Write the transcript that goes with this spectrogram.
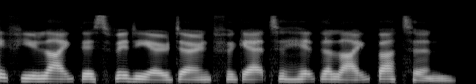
If you like this video don't forget to hit the like button.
